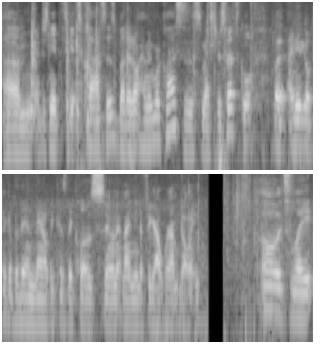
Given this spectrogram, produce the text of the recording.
Um, I just need it to get to classes, but I don't have any more classes this semester, so that's cool. But I need to go pick up the van now because they close soon, and I need to figure out where I'm going. Oh, it's late.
